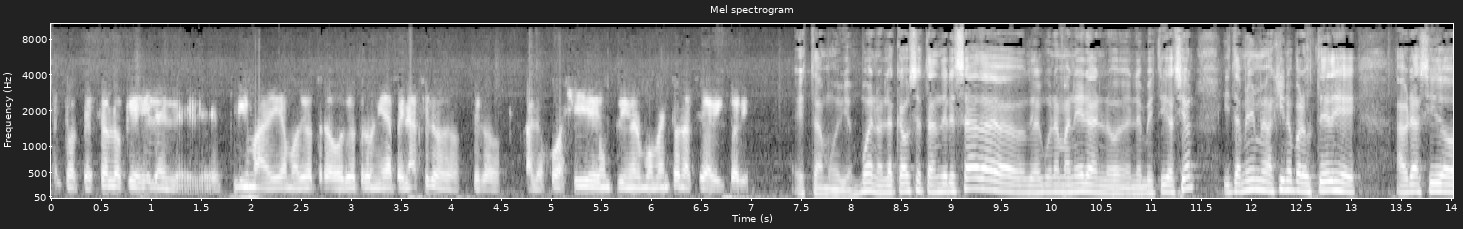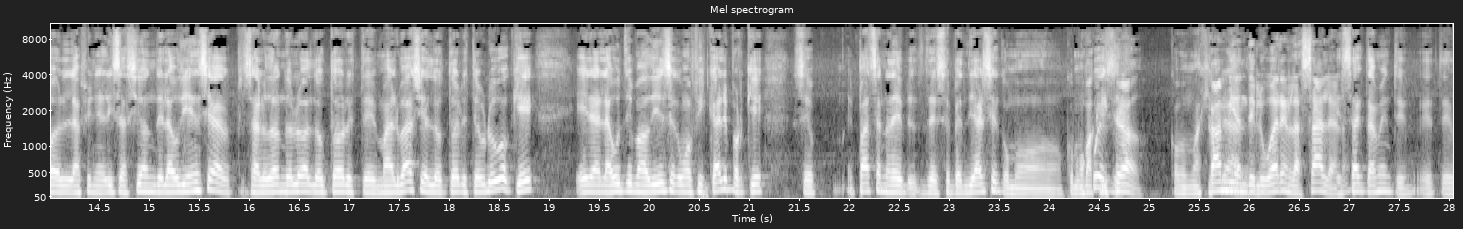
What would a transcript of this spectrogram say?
entorpecer lo que es el, clima, digamos, de otra de otra unidad penal, se lo, se lo alojó allí en un primer momento en la ciudad de Victoria. Está muy bien. Bueno, la causa está enderezada de alguna manera en, la investigación y también me imagino para ustedes eh, habrá sido la finalización de la audiencia saludándolo al doctor este Malvasio y al doctor este Brugo que era la última audiencia como fiscales porque se pasan a desempeñarse como como magistrado. Como magistrado. Cambian de lugar en la sala, Exactamente. Este,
